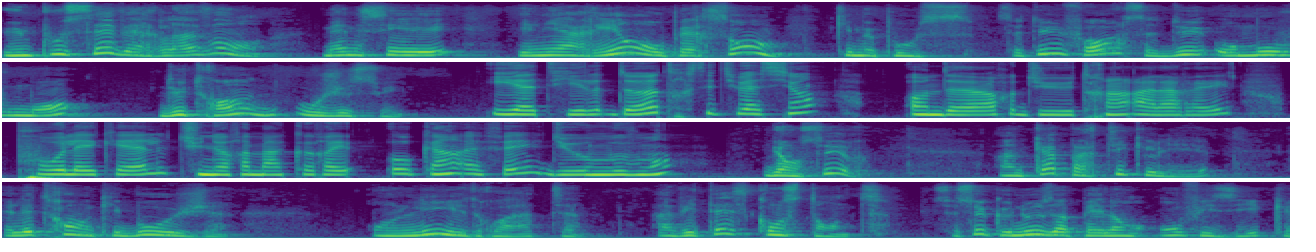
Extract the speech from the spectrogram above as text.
une poussée vers l'avant, même s'il n'y a rien ou personne qui me pousse. C'est une force due au mouvement du train où je suis. Y a-t-il d'autres situations en dehors du train à l'arrêt pour lesquelles tu ne remarquerais aucun effet du mouvement? Bien sûr. Un cas particulier est le train qui bouge en ligne droite à vitesse constante. C'est ce que nous appelons en physique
